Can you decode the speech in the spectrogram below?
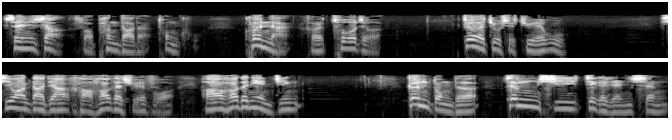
身上所碰到的痛苦、困难和挫折。这就是觉悟。希望大家好好的学佛，好好的念经，更懂得珍惜这个人生。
